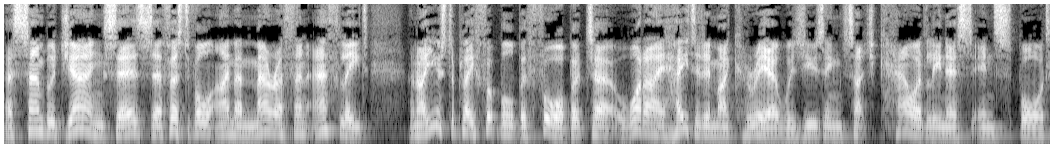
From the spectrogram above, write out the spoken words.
Uh, Sambujang says, uh, first of all, I'm a marathon athlete. And I used to play football before, but uh, what I hated in my career was using such cowardliness in sport.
